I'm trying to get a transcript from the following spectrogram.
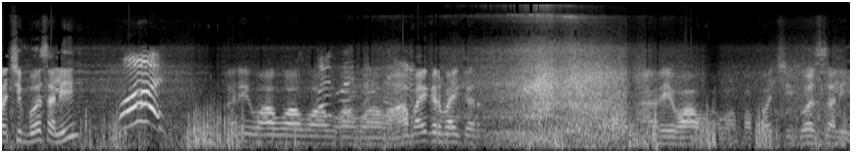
पप्पाची बस आली? अरे वा वा वा वा वा वा. हा बायकर बायकर. अरे वा वा वा पप्पाची बस आली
